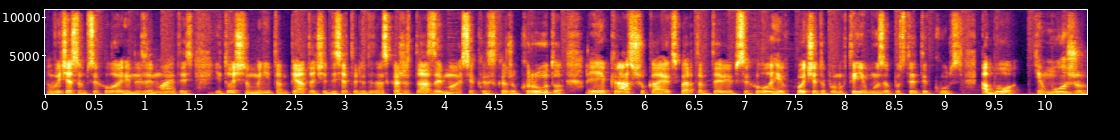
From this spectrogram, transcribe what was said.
а ви часом психологією не займаєтесь? І точно мені там п'ята чи десята людина скаже, та займаюся. Я скажу круто. А я якраз шукаю експерта в темі психології, хочу допомогти йому запустити курс. Або я можу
